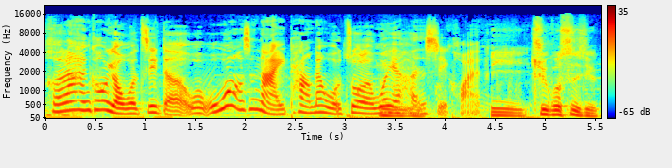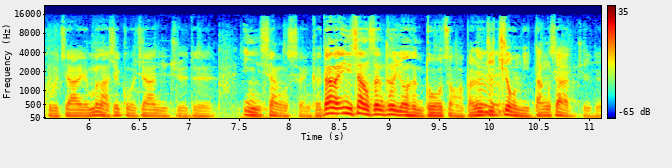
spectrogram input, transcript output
荷兰航空有，我记得我我忘了是哪一趟，但我做了，我也很喜欢。你去过四几个国家？有没有哪些国家你觉得印象深刻？当然，印象深刻有很多种啊，反正就就你当下觉得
